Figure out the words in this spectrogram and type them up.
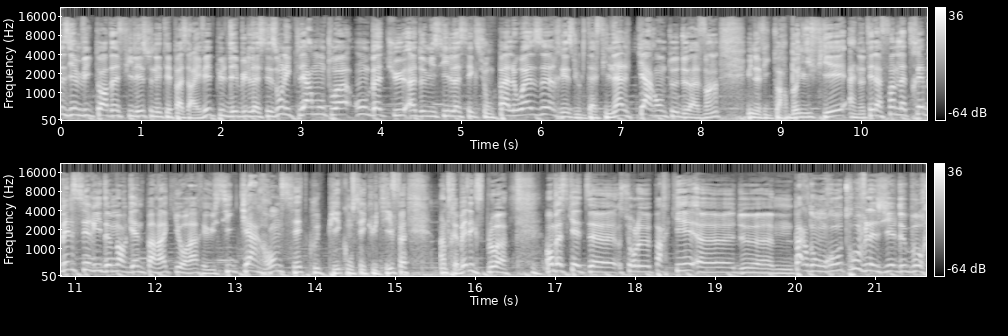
deuxième victoire d'affilée, ce n'était pas arrivé depuis le début de la saison. Les Clermontois ont battu à domicile la section paloise. Résultat final 42 à 20. Une victoire bonifiée. À noter la fin de la très belle série de Morgan Parra qui aura réussi 47 coups de pied consécutifs. Un très bel exploit. En basket, euh, sur le parquet euh, de... Euh, pardon, on retrouve la JL de Bourg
